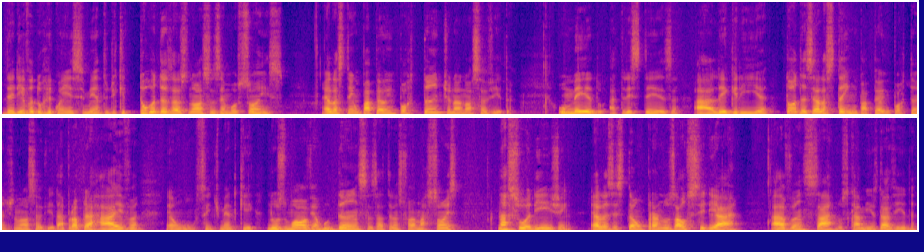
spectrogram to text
deriva do reconhecimento de que todas as nossas emoções, elas têm um papel importante na nossa vida. O medo, a tristeza, a alegria, todas elas têm um papel importante na nossa vida. A própria raiva é um sentimento que nos move a mudanças, a transformações. Na sua origem, elas estão para nos auxiliar a avançar nos caminhos da vida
